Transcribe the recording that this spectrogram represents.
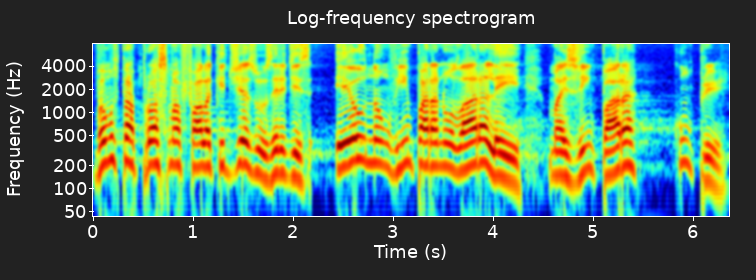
vamos para a próxima fala aqui de Jesus. Ele diz: Eu não vim para anular a lei, mas vim para cumprir.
